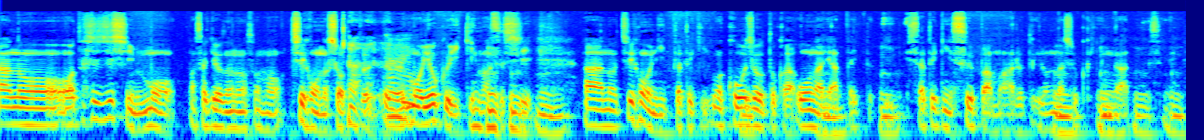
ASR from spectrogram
あの私自身も、まあ、先ほどのその地方のショップもよく行きますし、あの地方に行った時、まあ、工場とかオーナーに会ったりした時にスーパーもあるといろんな食品があってですね、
